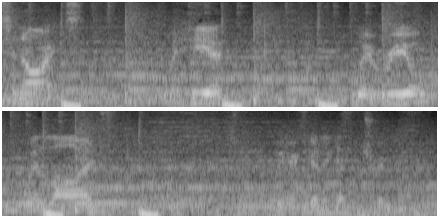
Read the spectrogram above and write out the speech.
Tonight, we're here, we're real, we're live, we're going to get the truth.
